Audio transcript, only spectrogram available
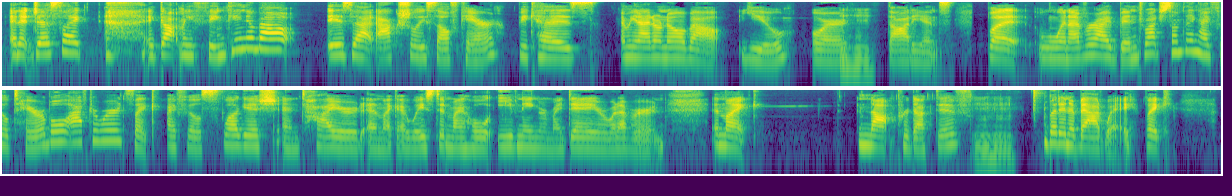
And it just like, it got me thinking about is that actually self care? Because I mean, I don't know about you or mm-hmm. the audience, but whenever I binge watch something, I feel terrible afterwards. Like I feel sluggish and tired and like I wasted my whole evening or my day or whatever and and like not productive. Mm-hmm. But in a bad way. Like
